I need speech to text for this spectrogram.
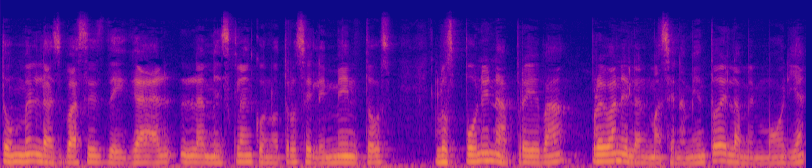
toman las bases de GAL, la mezclan con otros elementos, los ponen a prueba, prueban el almacenamiento de la memoria,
